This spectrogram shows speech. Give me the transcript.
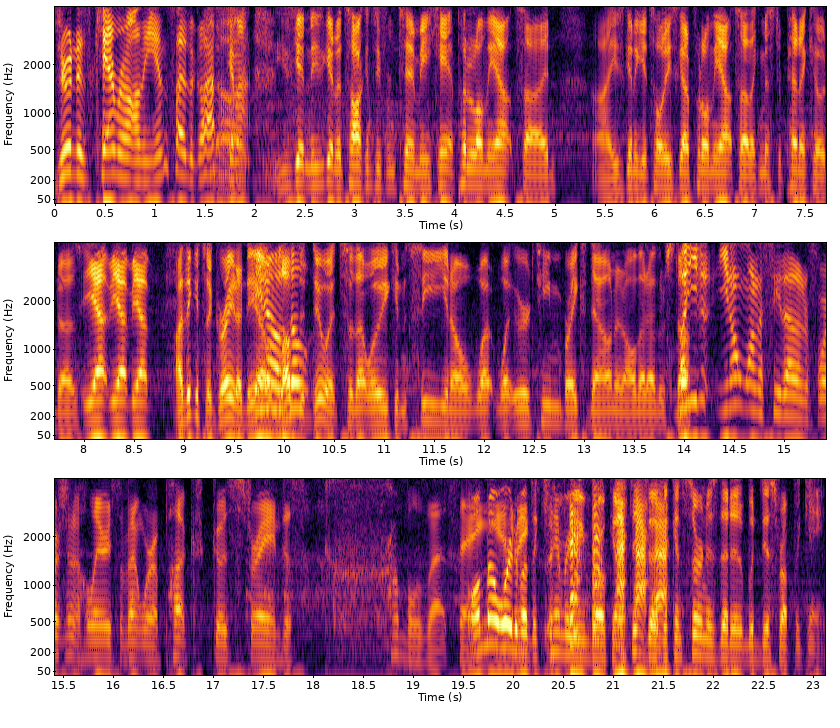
doing his camera on the inside of the glass. Can I- he's getting he's getting a talking to from Tim. He can't put it on the outside. Uh, he's going to get told he's got to put it on the outside like Mr. Penico does. Yep, yep, yep. I think it's a great idea. You I would love to do it so that way we can see, you know, what, what your team breaks down and all that other stuff. But you, d- you don't want to see that unfortunate, hilarious event where a puck goes stray and just crumbles that thing. well, I'm not worried about the camera being broken. I think the, the concern is that it would disrupt the game.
